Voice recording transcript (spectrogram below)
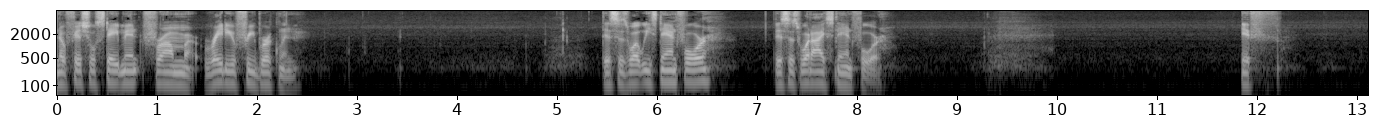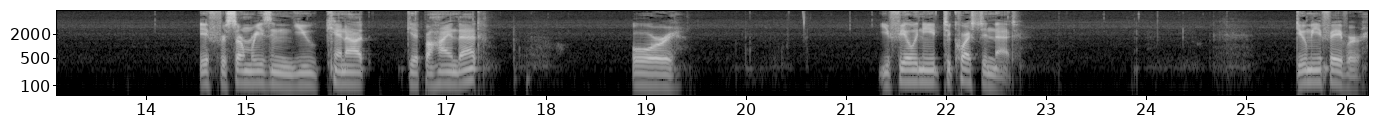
an official statement from Radio Free Brooklyn. This is what we stand for. This is what I stand for. If if for some reason you cannot get behind that or you feel a need to question that, do me a favor.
